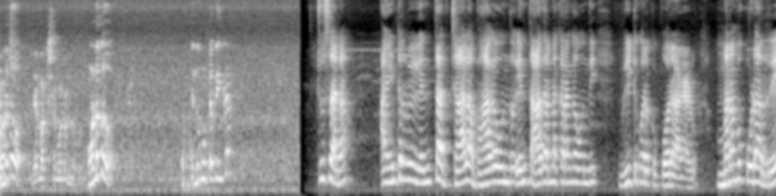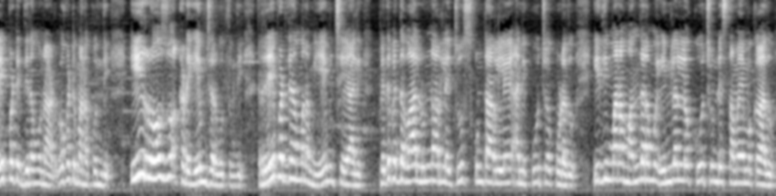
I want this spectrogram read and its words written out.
ఉండదు. వివక్ష కూడా ఉండదు. ఉండదు. ఎందుకు ఉంటుంది ఇంకా? చూసారా? ఆ ఇంటర్వ్యూ ఎంత చాలా బాగా ఉందో ఎంత ఆదరణకరంగా ఉంది. వీటి కొరకు పోరాడాడు. మనము కూడా రేపటి దినము నాడు ఒకటి మనకుంది. ఈ రోజు అక్కడ ఏం జరుగుతుంది? రేపటి దినం మనం ఏం చేయాలి? పెద్ద పెద్ద వాళ్ళు ఉన్నారులే చూసుకుంటారులే అని కూర్చోకూడదు. ఇది మనం అందరము ఇండ్లల్లో కూర్చుండే సమయము కాదు.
